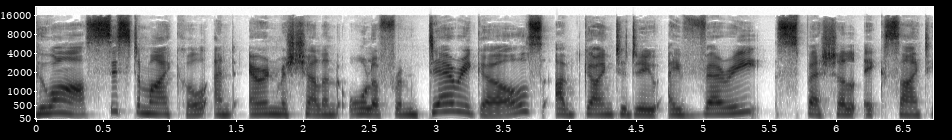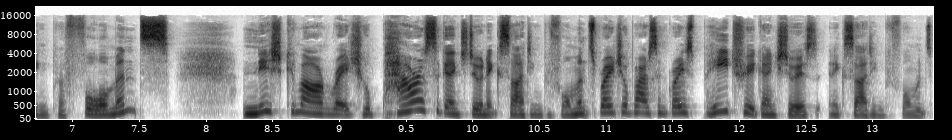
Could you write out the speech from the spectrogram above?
who are Sister Michael and Erin Michelle and Orla from Derry Girls, are going to do a very special, exciting performance. Nish Kumar and Rachel Parris are going to do an exciting performance. Rachel Parris and Grace Petrie are going to do an exciting performance.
